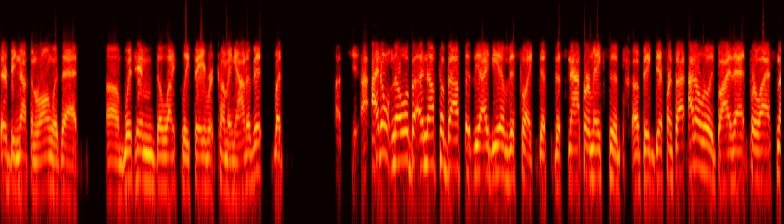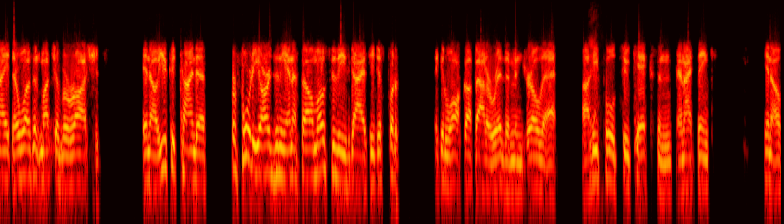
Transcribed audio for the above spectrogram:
there'd be nothing wrong with that. Um, with him, the likely favorite coming out of it, but uh, I don't know about, enough about the, the idea of this. Like this, the snapper makes a, a big difference. I, I don't really buy that for last night. There wasn't much of a rush. It's, you know, you could kind of for 40 yards in the NFL, most of these guys, you just put they could walk up out of rhythm and drill that. Uh, yeah. He pulled two kicks, and and I think you know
